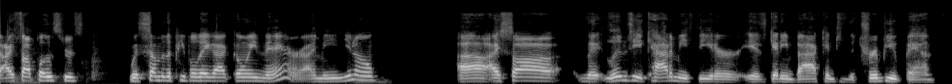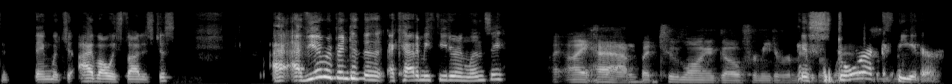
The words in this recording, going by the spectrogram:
I saw mm-hmm. posters with some of the people they got going there. I mean, you know, mm-hmm. uh, I saw the Lindsay Academy Theater is getting back into the tribute band thing, which I've always thought is just have you ever been to the Academy Theater in Lindsay? I, I have, but too long ago for me to remember. Historic theater.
